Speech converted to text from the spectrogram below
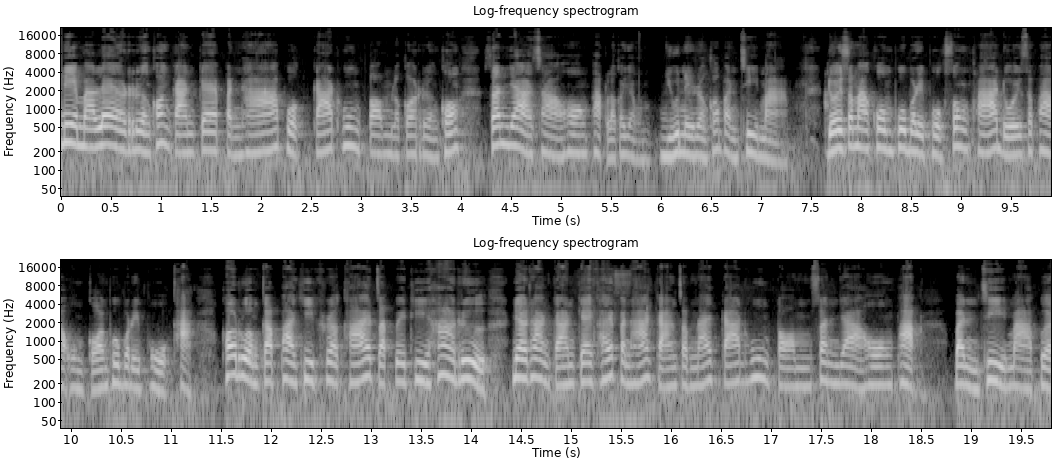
ีนี้มาแล่เรื่องของการแก้ปัญหาพวกก๊าซหุ่งตอม แล้วก็เรื่องของสัญญาชาวห้องผักแล้วก็อย่างอยู่ในเรื่องของบัญชีมา โดยสมาคมผู้บริโภคส่งคลาโดยสภาองค์กรผู้บริโภคค่ะเข้ารวมกับภาคีเครือข่ายจัดเวที5รือ แนวทางการแก้ไขปัญหาการจำหน่ายก๊าซหุ่งตอม สัญญาห้องผักบัญชีมาเพื่อ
